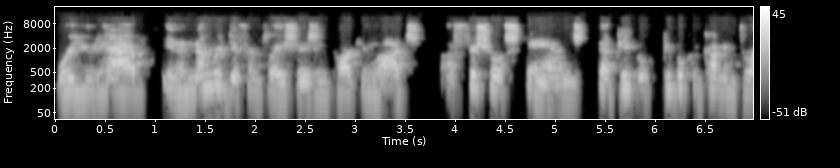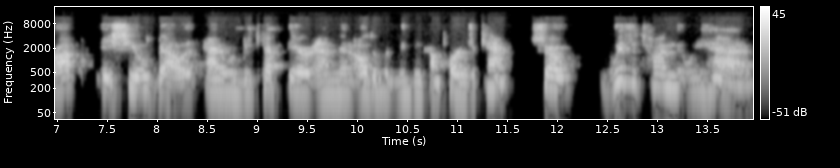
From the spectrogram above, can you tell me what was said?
where you'd have in a number of different places in parking lots official stands that people people could come and drop a sealed ballot and it would be kept there and then ultimately become part of the count. So with the time that we have,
